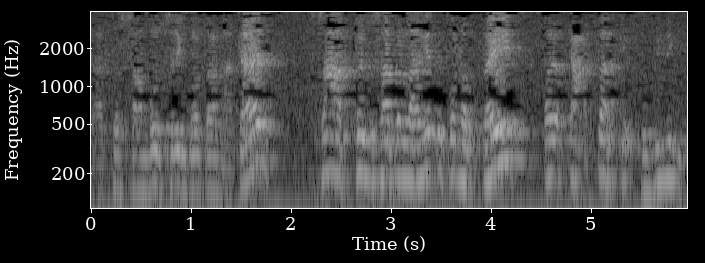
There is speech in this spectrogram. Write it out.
Kados sampun sering kula terangaken, saben-saben langit iku ana bait kaya Ka'bah ki bumi niku.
